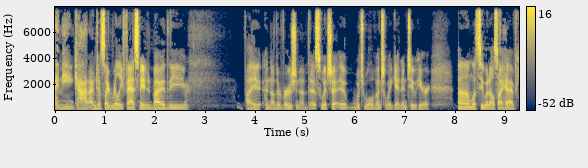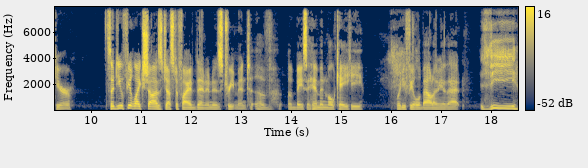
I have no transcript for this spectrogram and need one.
I mean, god, I'm just like really fascinated by the by another version of this which uh, which we'll eventually get into here. Um let's see what else I have here. So do you feel like Shaw is justified then in his treatment of, of base of him and Mulcahy? What do you feel about any of that? The,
